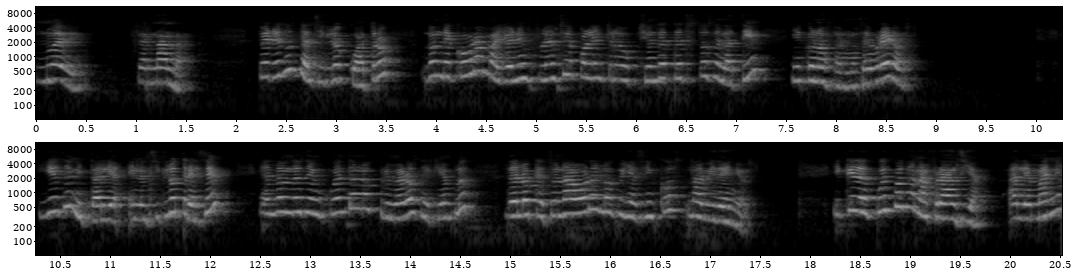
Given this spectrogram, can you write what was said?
9. Fernanda. Pero es hasta el siglo IV donde cobra mayor influencia con la introducción de textos en latín y con los salmos hebreos. Y es en Italia, en el siglo XIII, en donde se encuentran los primeros ejemplos de lo que son ahora los villancicos navideños, y que después pasan a Francia, Alemania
